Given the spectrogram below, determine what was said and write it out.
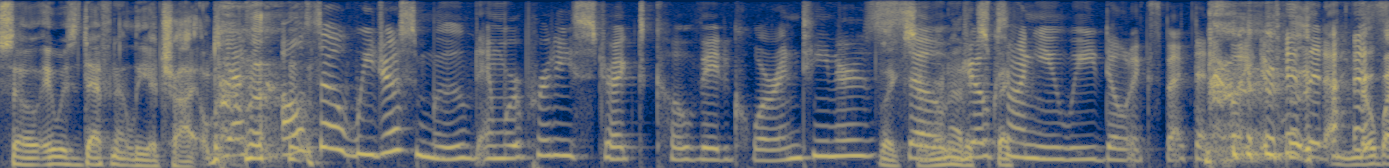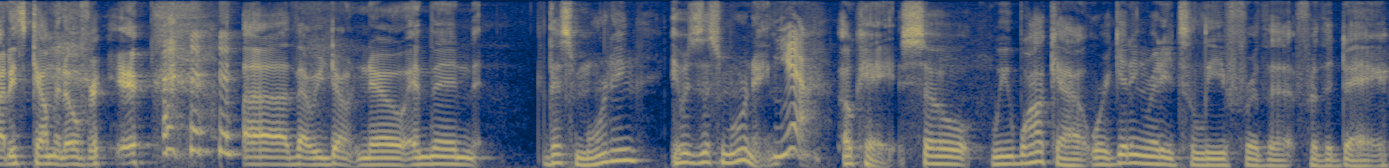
so it was definitely a child yes. Also, we just moved and we're pretty strict COVID quarantiners. Like, so so jokes expect- on you. We don't expect anybody to visit us. nobody's coming over here uh, that we don't know. And then this morning, it was this morning. Yeah. Okay, so we walk out. We're getting ready to leave for the for the day,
